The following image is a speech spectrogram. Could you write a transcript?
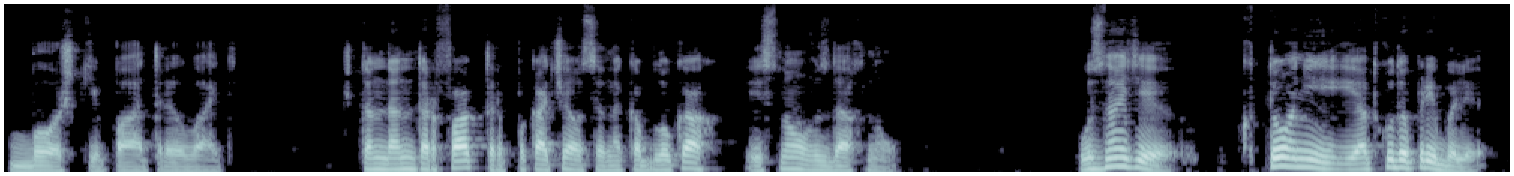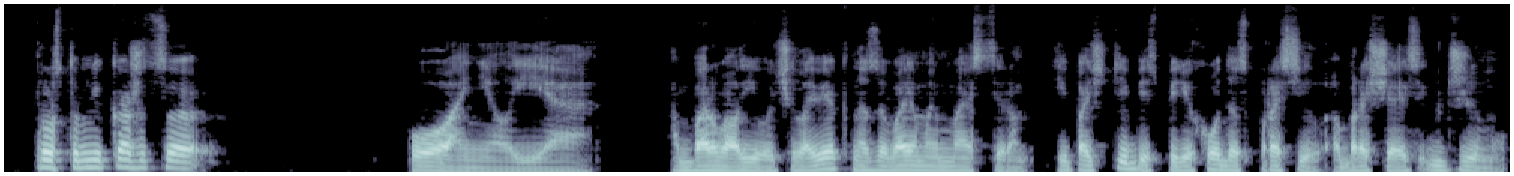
бошки поотрывать?» Штандантерфактор покачался на каблуках и снова вздохнул. «Узнайте, кто они и откуда прибыли? Просто мне кажется...» «Понял я», — оборвал его человек, называемый мастером, и почти без перехода спросил, обращаясь к Джиму.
